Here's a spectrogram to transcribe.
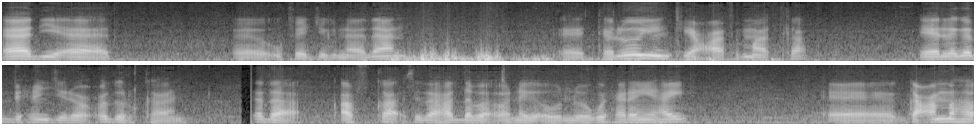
aad iyo aad u feejignaadaan talooyinkii caafimaadka ee laga bixin jiray cudurkan sida afka sida haddaba anaga uu noogu xiran yahay gacmaha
